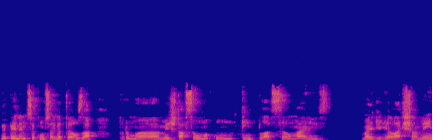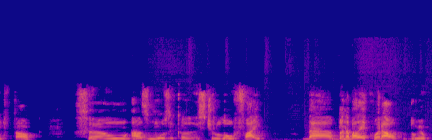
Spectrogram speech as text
dependendo você consegue até usar para uma meditação, uma contemplação mais, mais de relaxamento e tal. São as músicas estilo lo-fi da banda baleia coral do meu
